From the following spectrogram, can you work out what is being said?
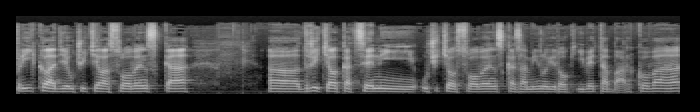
príklade učiteľa Slovenska, držiteľka ceny učiteľ Slovenska za minulý rok Iveta Barková.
